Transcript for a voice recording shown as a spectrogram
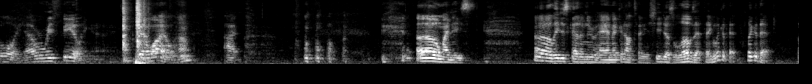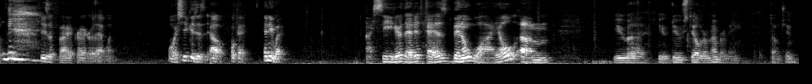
Boyd, how are we feeling? Uh, been a while, huh? I. oh, my niece. Oh, they just got a new hammock, and I'll tell you, she just loves that thing. Look at that. Look at that. She's a firecracker, that one. Boy, she could just. Oh, okay. Anyway, I see here that it has been a while. Um, you, uh, you do still remember me, don't you?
